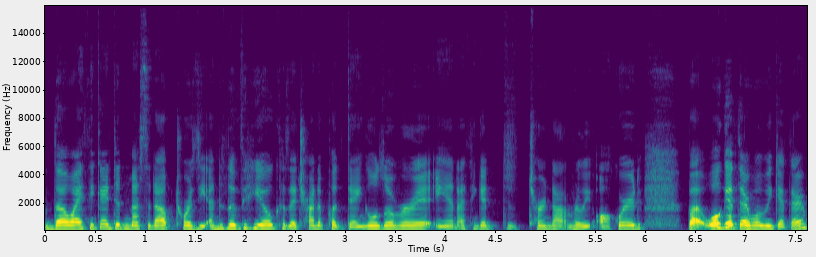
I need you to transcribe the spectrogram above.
though I think I did mess it up towards the end of the video because I tried to put dangles over it and I think it just turned out really awkward but we'll get there when we get there.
